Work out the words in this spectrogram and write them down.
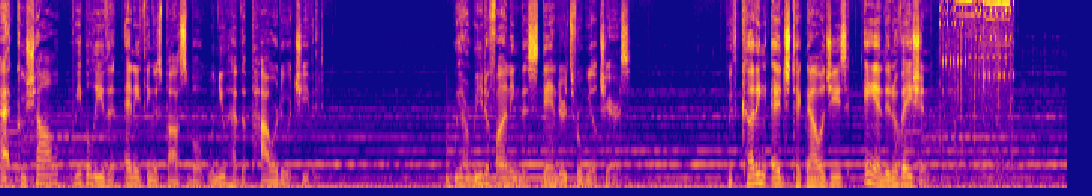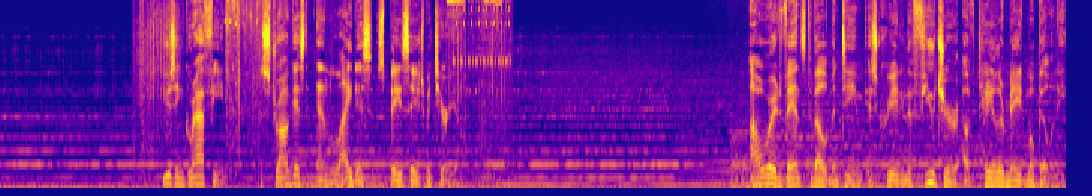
At Küschall, we believe that anything is possible when you have the power to achieve it. We are redefining the standards for wheelchairs with cutting edge technologies and innovation. Using graphene, the strongest and lightest space age material. Our advanced development team is creating the future of tailor made mobility.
